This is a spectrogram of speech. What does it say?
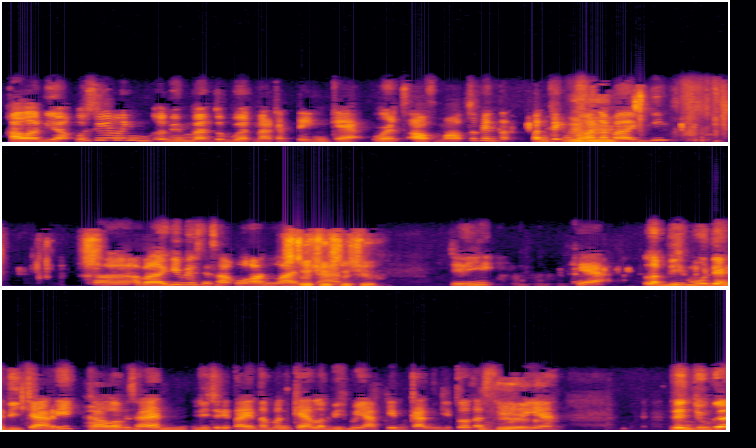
kalau di aku sih link lebih membantu buat marketing kayak word of mouth tuh pinter- penting banget Mhm. apalagi eh, apalagi bisnis aku online Setuju, kan. setuju. Jadi kayak lebih mudah dicari kalau Ah. misalnya diceritain temen kayak lebih meyakinkan gitu testimoninya. Dan juga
